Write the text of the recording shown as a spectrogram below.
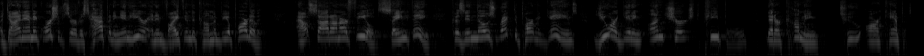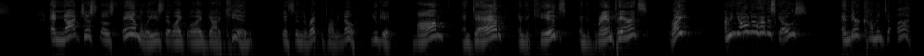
a dynamic worship service happening in here and invite them to come and be a part of it. Outside on our field, same thing. Because in those rec department games, you are getting unchurched people that are coming to our campus. And not just those families that, like, well, they've got a kid that's in the rec department. No, you get mom and dad and the kids and the grandparents, right? I mean, y'all know how this goes. And they're coming to us.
